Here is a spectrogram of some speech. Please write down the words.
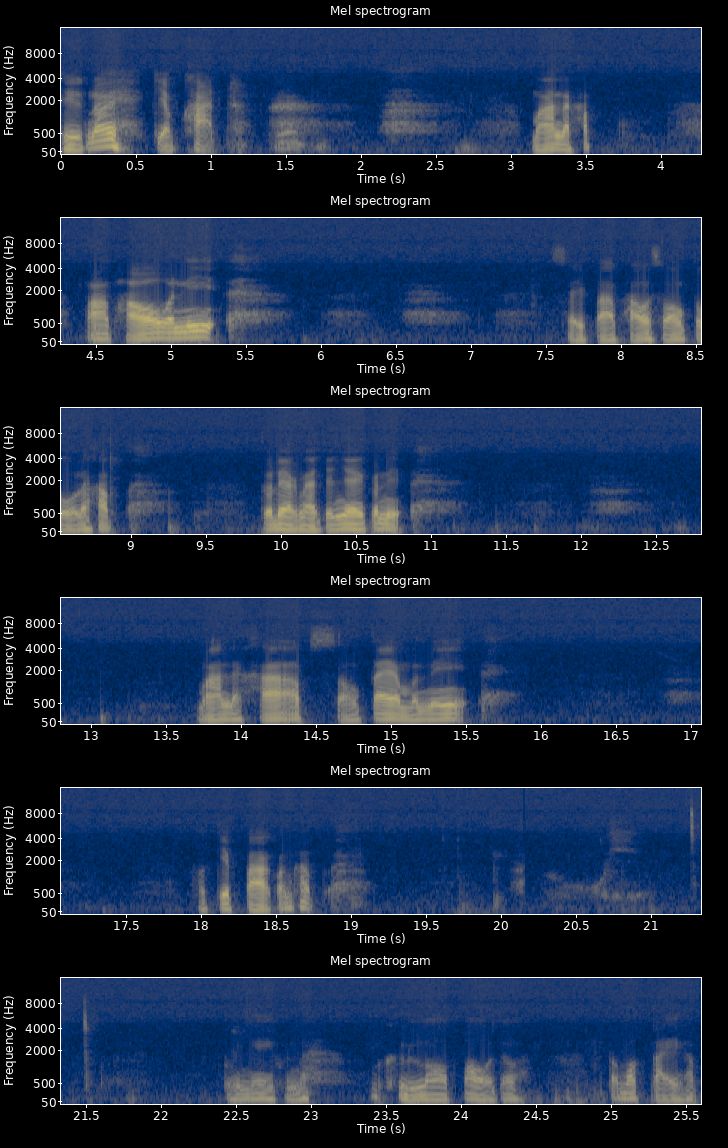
ถือน้อย เก็บขาด มาแล้วครับ ปลาเผาวันนี้ ใส่ปลาเผาสองตัวแล้วครับ ตัวแรกน่าจะใหญ่กว่านี้มาแล้วครับสองแต้มวันนี้ขอเก็บปลาก่อนครับตัวใหญ่คุณนะขึ้นรอเป่าแต่ว่าต้องว่าไก่ครับ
